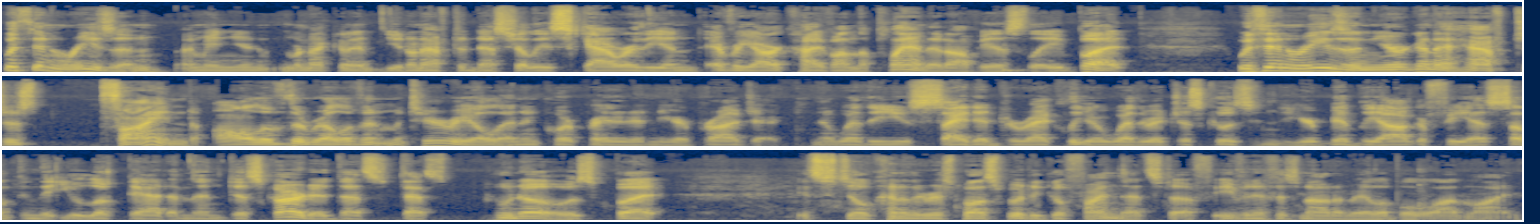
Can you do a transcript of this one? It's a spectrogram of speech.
within reason. I mean, you're we're not going to you don't have to necessarily scour the every archive on the planet, obviously, but within reason, you're going to have to find all of the relevant material and incorporate it into your project. Now, whether you cite it directly or whether it just goes into your bibliography as something that you looked at and then discarded, that's that's who knows. But it's still kind of the responsibility to go find that stuff, even if it's not available online.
